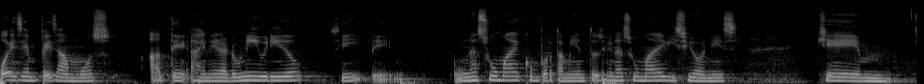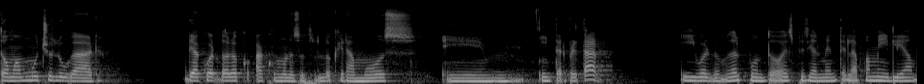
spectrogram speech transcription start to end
pues empezamos a, generar un híbrido, ¿sí? De una suma de comportamientos y una suma de visiones que mm, toman mucho lugar de acuerdo a, a como nosotros lo queramos em, interpretar. Y volvemos al punto, especialmente la familia.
